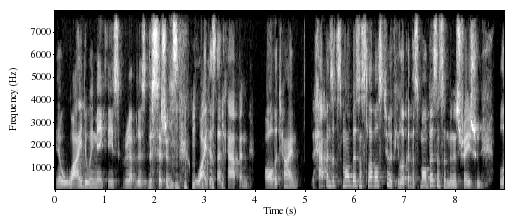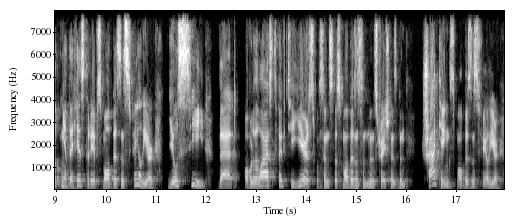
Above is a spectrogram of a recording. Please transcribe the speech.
You know, why do we make these screwed up decisions? why does that happen? all the time. It happens at small business levels too. If you look at the Small Business Administration, looking at the history of small business failure, you'll see that over the last 50 years, since the Small Business Administration has been tracking small business failure,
